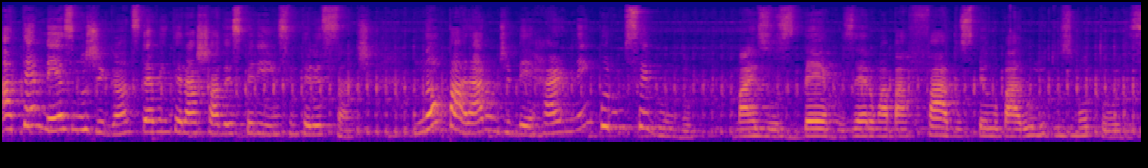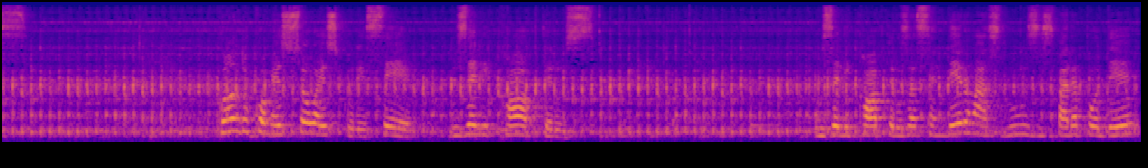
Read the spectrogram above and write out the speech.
Até mesmo os gigantes devem ter achado a experiência interessante. Não pararam de berrar nem por um segundo, mas os berros eram abafados pelo barulho dos motores. Quando começou a escurecer, os helicópteros os helicópteros acenderam as luzes para poder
